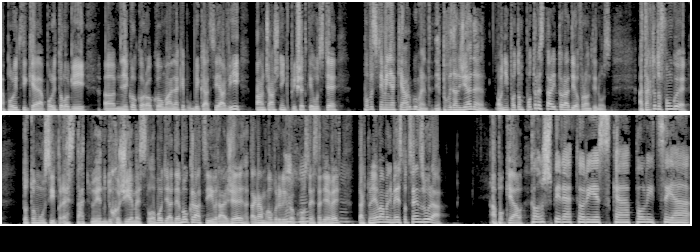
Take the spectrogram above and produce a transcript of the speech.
a politike a politológii um, niekoľko rokov, má nejaké publikácie a vy, pán Čašník, pri všetkej úcte, povedzte mi nejaký argument. Nepovedali žiaden. Oni potom potrestali to Radio Frontinus. A takto to funguje. toto musí prestať. No jednoducho žijeme v slobode a demokracii vraj, že? A tak nám hovorili v roku 89, uh-huh. tak tu nemáme miesto cenzúra. A pokiaľ... Konšpirátori SK, policia...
